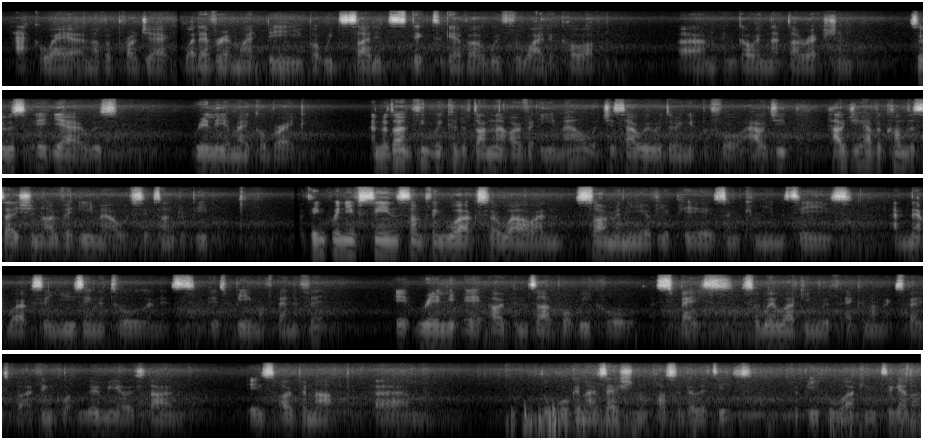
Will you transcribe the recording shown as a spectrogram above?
hack away at another project, whatever it might be, but we decided to stick together with the wider co-op um, and go in that direction. So it was, it, yeah, it was really a make or break. And I don't think we could have done that over email, which is how we were doing it before. How do you, how do you have a conversation over email with 600 people? I think when you've seen something work so well and so many of your peers and communities and networks are using a tool and it's, it's being of benefit, it really it opens up what we call a space. So we're working with economic space, but I think what Loomio has done is open up um, the organizational possibilities for people working together.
